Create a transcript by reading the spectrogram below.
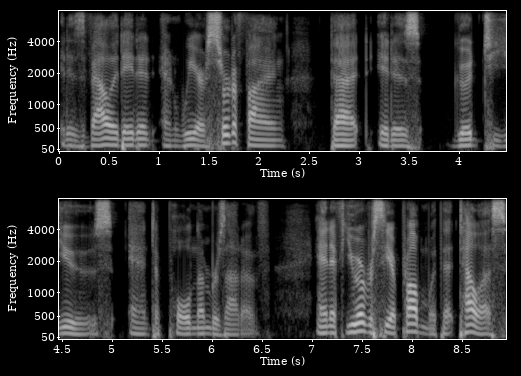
it is validated, and we are certifying that it is good to use and to pull numbers out of. And if you ever see a problem with it, tell us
